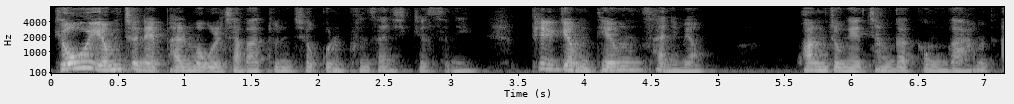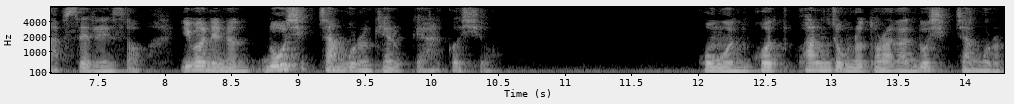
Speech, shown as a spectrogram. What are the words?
겨우 영천의 발목을 잡아 둔 적군을 분산시켰으니 필경 대응산이며 광종의 장각공과 합세를 해서 이번에는 노식 장군을 괴롭게 할 것이오. 공은 곧 광종으로 돌아가 노식 장군을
